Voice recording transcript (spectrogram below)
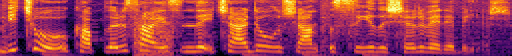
Birçoğu kapları sayesinde içeride oluşan ısıyı dışarı verebilir.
